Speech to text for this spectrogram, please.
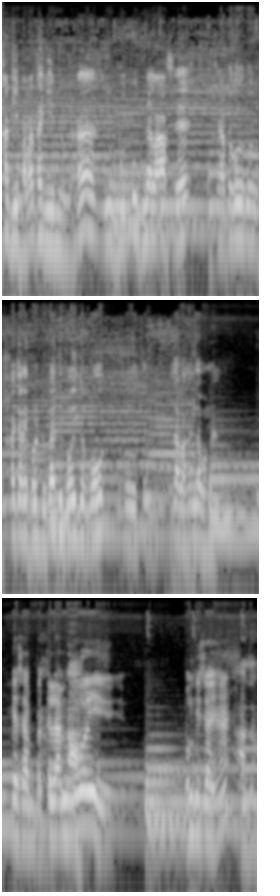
থাকি ভাড়া থাকি হ্যাঁ? ভূত ভূত মেলা আছে। ঢুকা দিব ওই করব রোজা ভাঙন যাব না। ঠিক আছে আব্বা তাহলে আমি। ওই বম্বি যাই হ্যাঁ আ যাও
